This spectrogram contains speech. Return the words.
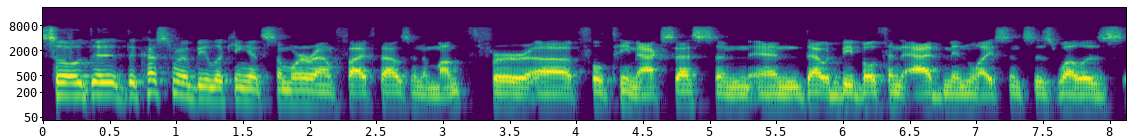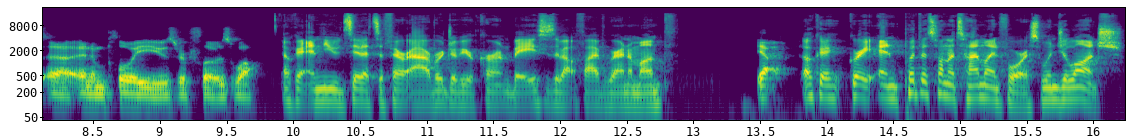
So the, the customer would be looking at somewhere around five thousand a month for uh, full team access, and and that would be both an admin license as well as uh, an employee user flow as well. Okay, and you'd say that's a fair average of your current base is about five grand a month. Yeah. Okay, great. And put this on a timeline for us. When'd you launch?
